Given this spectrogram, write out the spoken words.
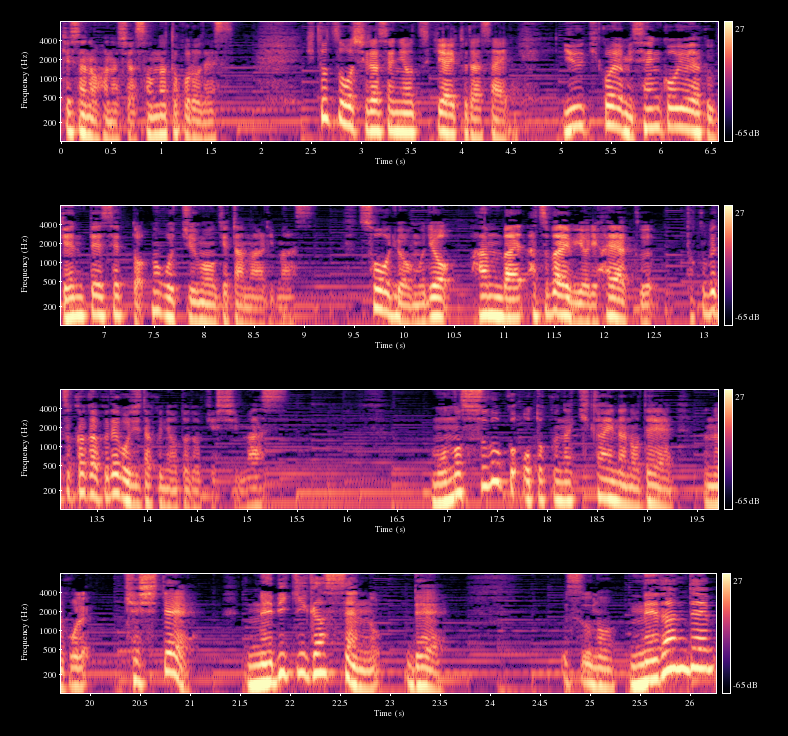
今朝のお話はそんなところです。一つお知らせにお付き合いください。有機暦先行予約限定セットのご注文を受けたまわります。送料無料、販売、発売日より早く、特別価格でご自宅にお届けします。ものすごくお得な機会なので、これ、決して値引き合戦で、その値段で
